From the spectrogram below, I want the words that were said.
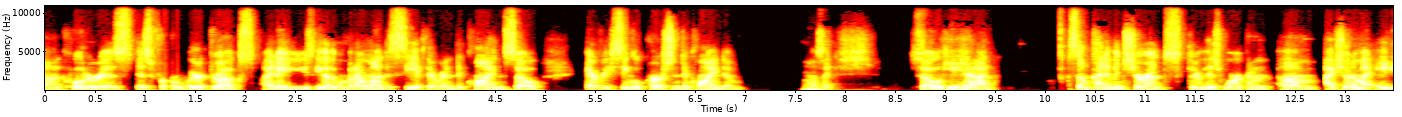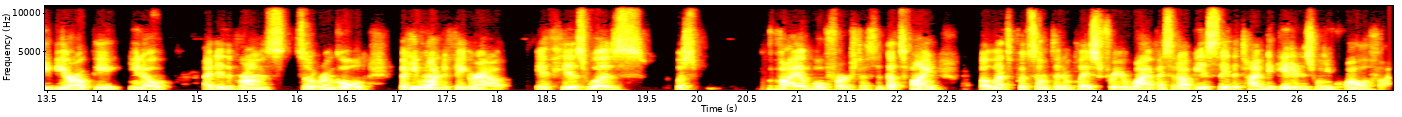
uh, quoter is is for weird drugs. I know you use the other one, but I wanted to see if they were in decline. So every single person declined him. Hmm. I was like, so he had some kind of insurance through his work, and um, I showed him my ADBROP. You know, I did the bronze, silver, and gold, but he wanted to figure out if his was was viable first. I said that's fine, but let's put something in place for your wife. I said obviously the time to get it is when you qualify.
